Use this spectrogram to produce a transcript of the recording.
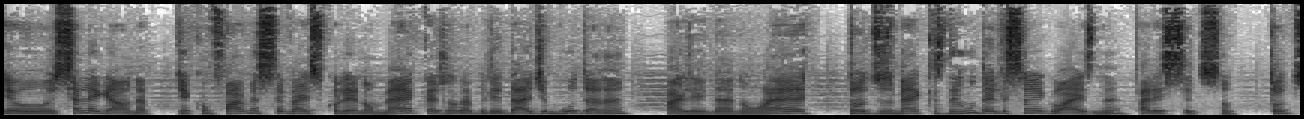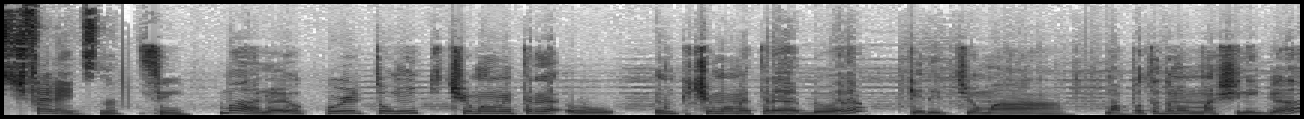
O- isso é legal, né? Porque conforme você vai escolhendo um mecha, a jogabilidade muda, né? Ali, né? Não é todos os mechas, nenhum deles são iguais, né? Parecidos, são todos diferentes, né? Sim. Mano, eu curto um que tinha uma metralha... o- Um que tinha uma metralhadora, que ele tinha uma, uma puta de uma machine gun,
